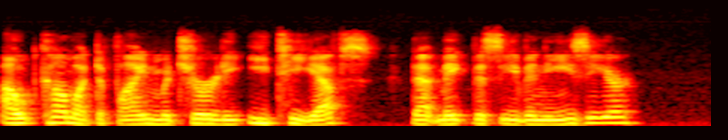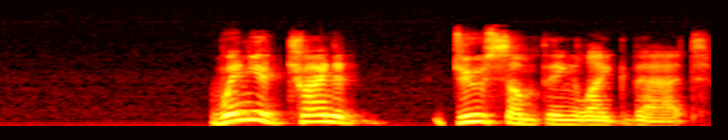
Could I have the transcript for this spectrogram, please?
outcome or defined maturity ETFs. that make this even easier. When you're trying to do something like that,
